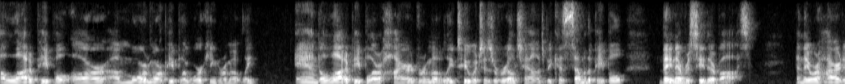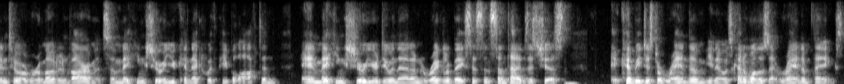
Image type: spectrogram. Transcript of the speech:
A lot of people are, um, more and more people are working remotely. And a lot of people are hired remotely too, which is a real challenge because some of the people, they never see their boss and they were hired into a remote environment. So making sure you connect with people often and making sure you're doing that on a regular basis. And sometimes it's just, it could be just a random, you know, it's kind of one of those random things.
